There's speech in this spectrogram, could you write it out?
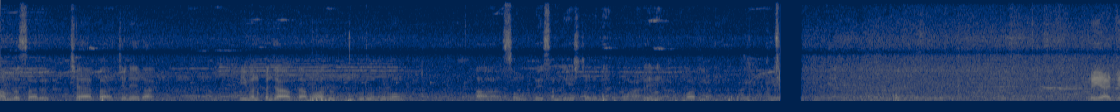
ਅੰਮ੍ਰਿਤਸਰ ਸ਼ਹਿਰ ਦਾ ਜ਼ਿਲ੍ਹੇ ਦਾ ਈਵਨ ਪੰਜਾਬ ਦਾ ਬਹੁਤ ਦੂਰੋਂ ਦੂਰੋਂ ਆ ਸੋਚ ਦੇ ਸੰਦੇਸ਼ ਜਿਹੜੇ ਨੇ ਉਹ ਆ ਰਹੇ ਨੇ। ਬਹੁਤ ਮਾੜੀ। ਵੀ ਅੱਜ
